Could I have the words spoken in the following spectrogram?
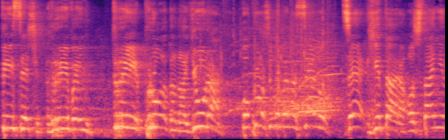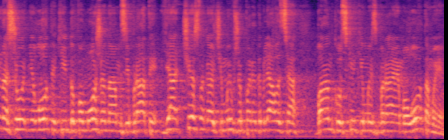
тисяч гривень. Три продано. Юра, попрошу тебе на сцену. Це гітара. Останній на сьогодні лот, який допоможе нам зібрати. Я, чесно кажучи, ми вже передивлялися банку, скільки ми збираємо лотами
